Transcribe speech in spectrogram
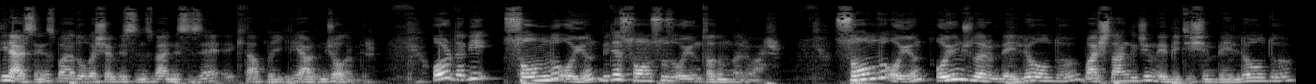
Dilerseniz bana da ulaşabilirsiniz. Ben de size kitapla ilgili yardımcı olabilirim. Orada bir sonlu oyun bir de sonsuz oyun tanımları var. Sonlu oyun oyuncuların belli olduğu, başlangıcın ve bitişin belli olduğu,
